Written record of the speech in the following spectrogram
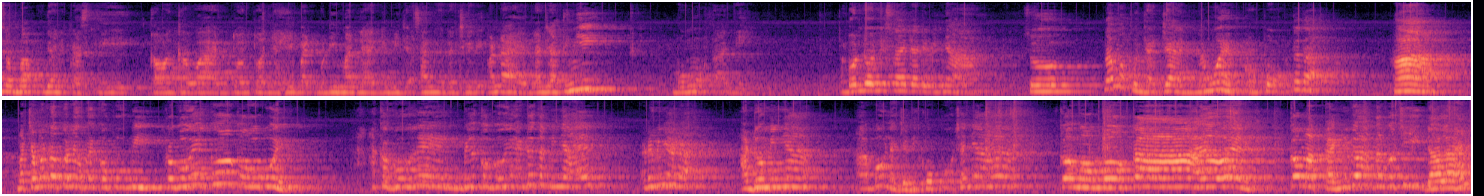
sebab dia ada plastik. Kawan-kawan, tuan-tuan yang hebat, beriman lagi, bijaksana dan cerdik pandai. Belajar tinggi, bongok tak ada. Bondo ni sebenarnya ada minyak. So, nama pun jajan. Nama eh kopok, betul tak? Ha, macam mana kau nak buat kopok bi? Kau goreng ke kau rebus? Ha, kau goreng. Bila kau goreng ada tak minyak eh? Ada minyak tak? Ada minyak. Ha, boleh jadi kopok macam ni ha. Kau mau moka, ayo kan? Makan juga tang kecil. Dah lah eh.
